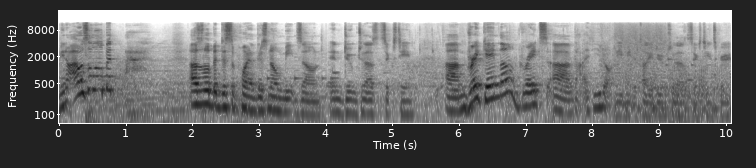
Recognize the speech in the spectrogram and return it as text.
You know, I was a little bit, I was a little bit disappointed there's no meat zone in Doom 2016. Um, great game though, great. Uh, you don't need me to tell you Doom 2016 is great.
